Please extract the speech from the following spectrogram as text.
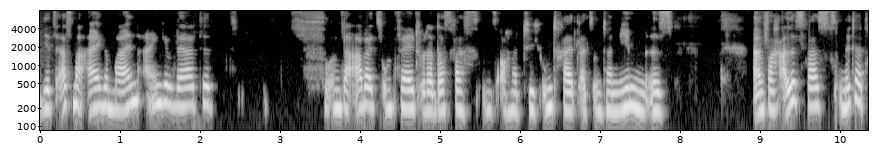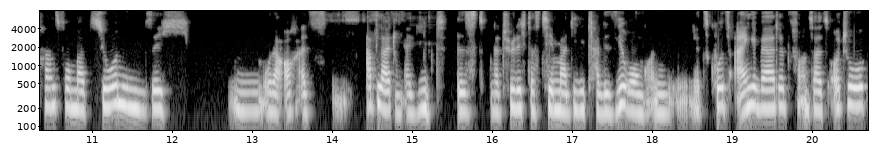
jetzt erstmal allgemein eingewertet für unser Arbeitsumfeld oder das, was uns auch natürlich umtreibt als Unternehmen, ist einfach alles, was mit der Transformation sich mm, oder auch als Ableitung ergibt, ist natürlich das Thema Digitalisierung. Und jetzt kurz eingewertet für uns als Otto.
